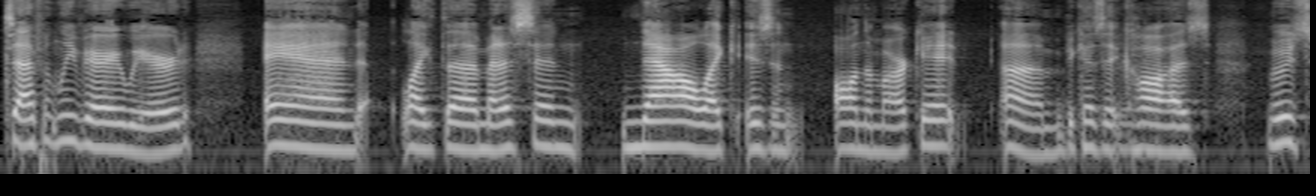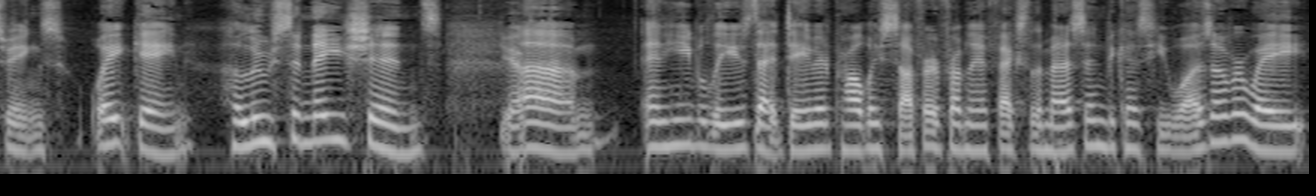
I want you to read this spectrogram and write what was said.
definitely very weird. And like the medicine now like isn't on the market um, because it caused mood swings, weight gain, hallucinations. Yep. Um, and he believes that David probably suffered from the effects of the medicine because he was overweight.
